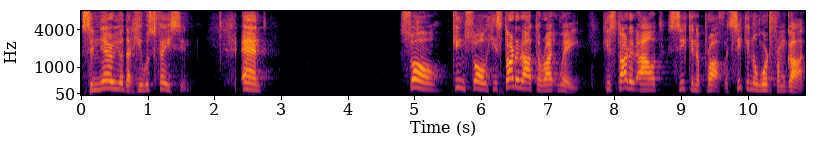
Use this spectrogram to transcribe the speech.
scenario that he was facing. And Saul, King Saul, he started out the right way. He started out seeking a prophet, seeking a word from God.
